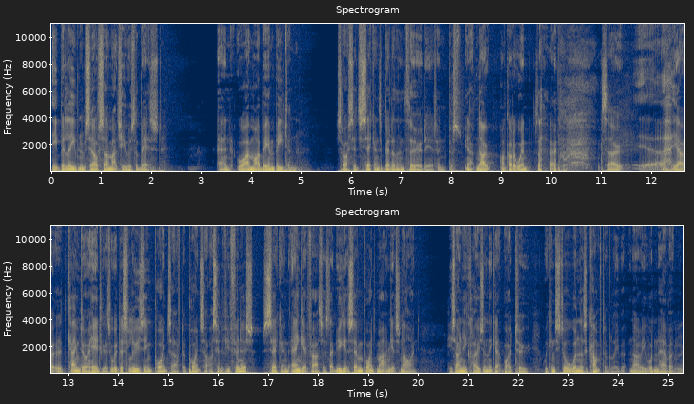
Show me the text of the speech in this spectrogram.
He believed in himself so much he was the best, And why am I being beaten? So I said, second's better than third, Ayrton. You know, no, I've got to win. So, so uh, yeah, it came to a head because we were just losing points after points. I said, if you finish second and get fastest lap, you get seven points, Martin gets nine. He's only closing the gap by two. We can still win this comfortably, but no, he wouldn't have it. Really?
